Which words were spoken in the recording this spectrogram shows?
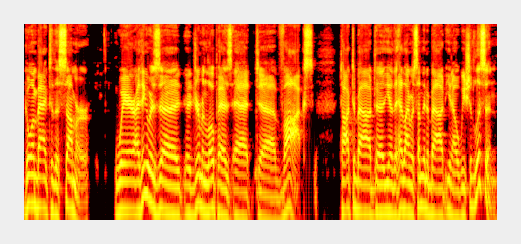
going back to the summer, where I think it was uh, German Lopez at Vox talked about. you know, the headline was something about you know we should listen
